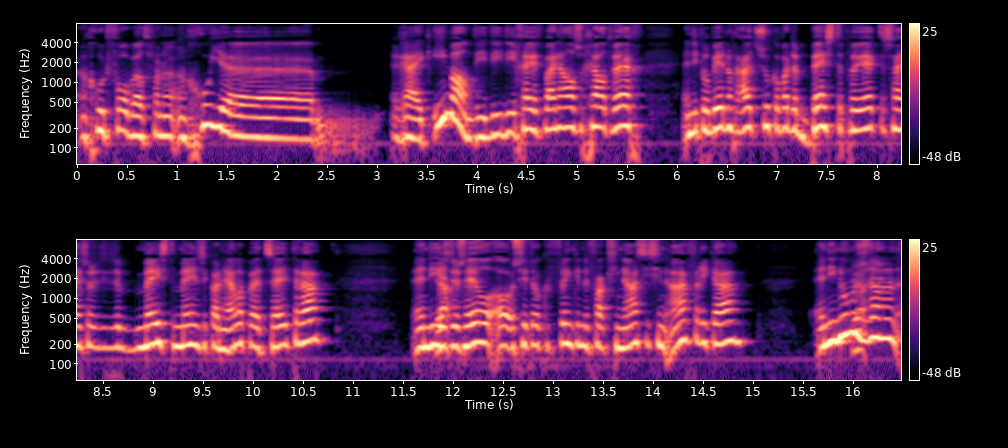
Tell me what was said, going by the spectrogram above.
een goed voorbeeld van een, een goede rijk iemand. Die, die, die geeft bijna al zijn geld weg. En die probeert nog uit te zoeken wat de beste projecten zijn, zodat hij de meeste mensen kan helpen, et cetera. En die is dus heel, oh, zit ook flink in de vaccinaties in Afrika. En die noemen ja. ze dan een,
